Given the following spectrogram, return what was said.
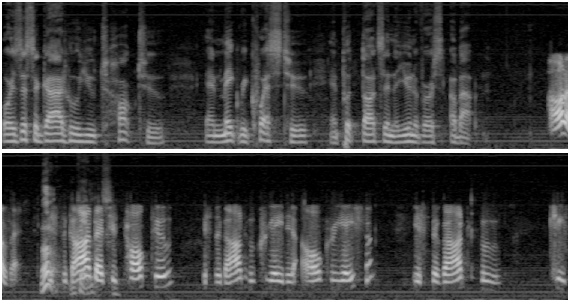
or is this a God who you talk to and make requests to and put thoughts in the universe about? All of that. Oh, it's the God that you talk to. It's the God who created all creation. It's the God who keeps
